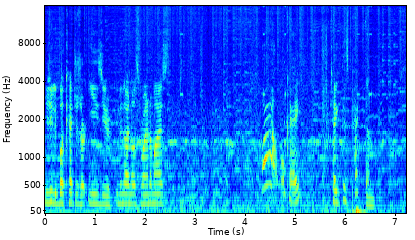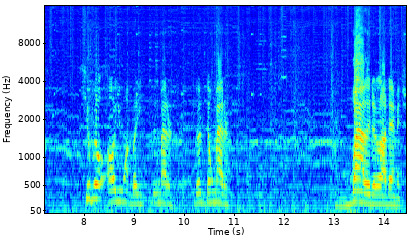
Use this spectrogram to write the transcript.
Usually bug catchers are easier, even though I know it's randomized. Wow, okay. Take this peck then. Heal Bell all you want, buddy. Doesn't matter. Don't, don't matter. Wow, they did a lot of damage.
